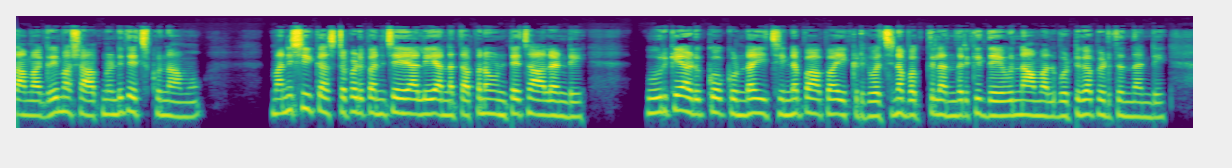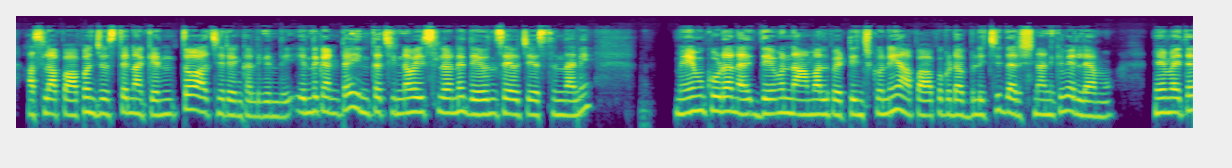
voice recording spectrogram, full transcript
సామాగ్రి మా షాప్ నుండి తెచ్చుకున్నాము. మనిషి కష్టపడి పని చేయాలి అన్న తపన ఉంటే చాలండి. ఊరికే అడుక్కోకుండా ఈ చిన్న పాప ఇక్కడికి వచ్చిన భక్తులందరికీ దేవుని నామాలు బొట్టుగా పెడుతుందండి. అసలు ఆ పాపను చూస్తే నాకు ఎంతో ఆశ్చర్యం కలిగింది. ఎందుకంటే ఇంత చిన్న వయసులోనే దేవుని సేవ చేస్తుందని మేము కూడా దేవుని నామాలు పెట్టించుకుని ఆ పాపకు డబ్బులు ఇచ్చి దర్శనానికి వెళ్ళాము. మేమైతే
